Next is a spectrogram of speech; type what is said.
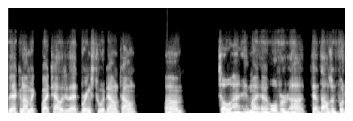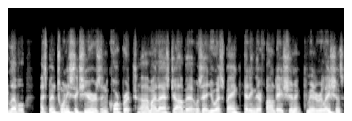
the economic vitality that brings to a downtown. Um, so, I, my uh, over uh, ten thousand foot level, I spent 26 years in corporate. Uh, my last job uh, was at U.S. Bank, heading their foundation and community relations.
